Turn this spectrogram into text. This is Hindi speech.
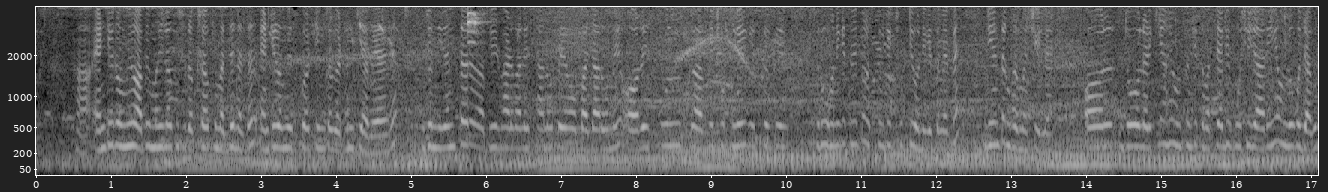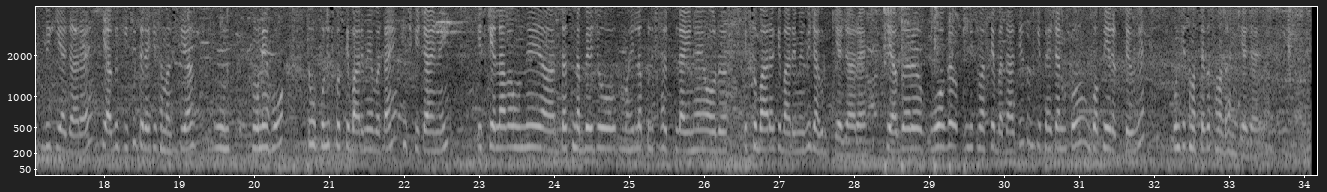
हाँ एंटी रोमियो अभी महिलाओं की सुरक्षा के मद्देनज़र एंटी रोमियो स्क्वाड टीम का गठन किया गया है, जो निरंतर भीड़ भाड़ वाले स्थानों पे और बाज़ारों में और स्कूल की छुट्टी स्कूल के शुरू होने के समय पर स्कूल की छुट्टी होने के समय पर निरंतर भ्रमणशील है। और जो लड़कियाँ हैं, उनसे उनकी समस्या भी पूछी जा रही है। उन लोगों को जागरूक भी किया जा रहा है कि अगर किसी तरह की समस्या होने हो तो वो पुलिस को उसके बारे में बताएँ, हिचकिचाएँ नहीं। इसके अलावा उन्हें दस नब्बे जो महिला पुलिस हेल्पलाइन है और 112 के बारे में भी जागरूक किया जा रहा है कि अगर वो अगर अपनी समस्या बताती है तो उनकी पहचान को गोपनीय रखते हुए उनकी समस्या का समाधान किया जाएगा।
